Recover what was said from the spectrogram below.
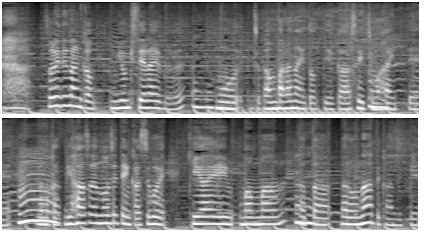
それでなんか4期生ライブもうちょっと頑張らないとっていうかスイッチも入って、うん。なんかリハーサルの時点からすごい気合満々だっただろうなって感じて、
